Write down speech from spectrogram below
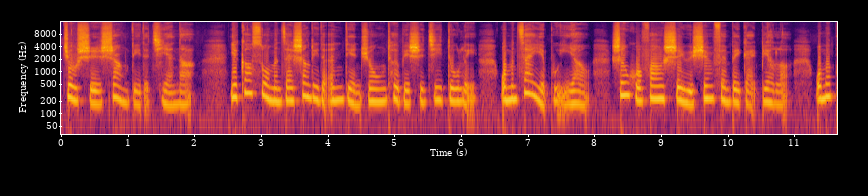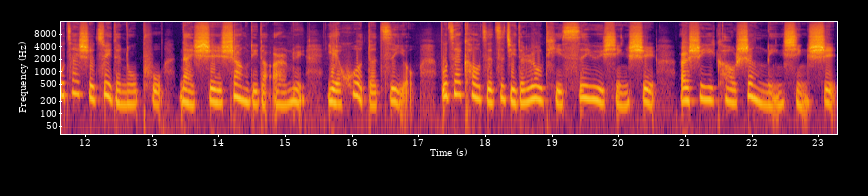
就是上帝的接纳，也告诉我们在上帝的恩典中，特别是基督里，我们再也不一样，生活方式与身份被改变了。我们不再是罪的奴仆，乃是上帝的儿女，也获得自由，不再靠着自己的肉体私欲行事。而是依靠圣灵行事，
